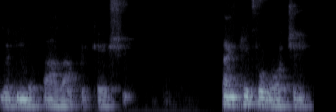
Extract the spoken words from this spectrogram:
within the PAL application. Thank you for watching.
